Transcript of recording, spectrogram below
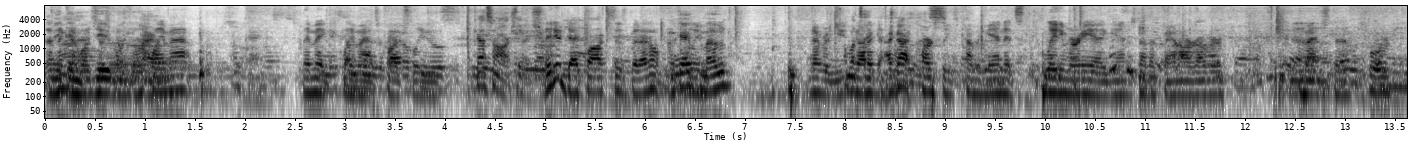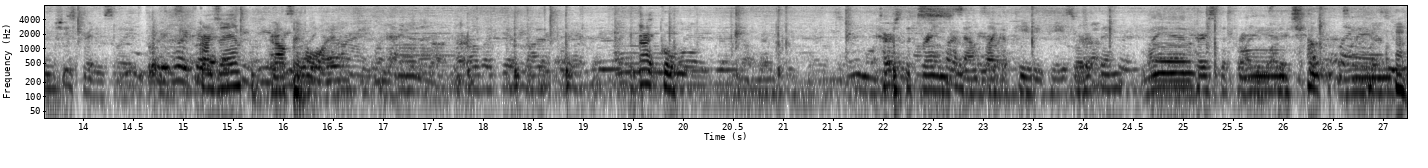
I think Make it a was dude just with a higher- play mat. Okay. They make play mats, card sleeves. Cast an archbishop. They do deck boxes, but I don't Okay. really Mode. never use. Got, take I got all card this. sleeves coming in. It's Lady Maria again. It's another fan art of her. to Match the four. She's pretty sweet. Tarzan. And I'll say boy. All right. Cool. Curse the Friends sounds like a PvP sort of thing. Land. Curse the Friends, they're jumping.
